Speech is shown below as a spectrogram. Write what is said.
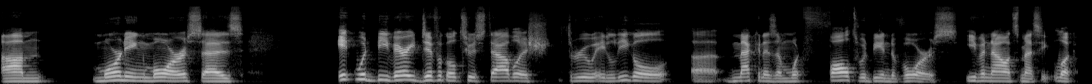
Um, Morning Moore says it would be very difficult to establish through a legal uh, mechanism what fault would be in divorce. Even now, it's messy. Look,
